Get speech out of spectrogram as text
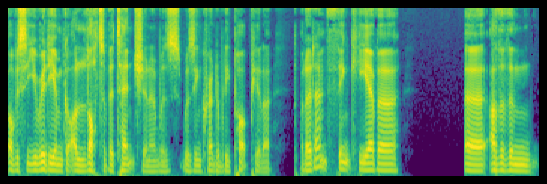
obviously Uridium got a lot of attention and was was incredibly popular, but I don't think he ever, uh, other than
